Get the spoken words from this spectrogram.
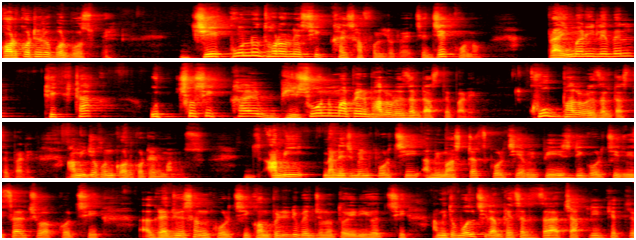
কর্কটের ওপর বসবে। যে কোনো ধরনের শিক্ষায় সাফল্য রয়েছে যে কোনো প্রাইমারি লেভেল ঠিকঠাক উচ্চশিক্ষায় ভীষণ মাপের ভালো রেজাল্ট আসতে পারে, খুব ভালো রেজাল্ট আসতে পারে। আমি যখন কর্কটের মানুষ, আমি ম্যানেজমেন্ট পড়ছি, আমি মাস্টার্স করছি, আমি পিএইচডি করছি রিসার্চ ওয়ার্ক করছি গ্র্যাজুয়েশন করছি কম্পিটিটিভের জন্য তৈরি হচ্ছি। আমি তো বলছিলাম ফ্রেশার্সরা চাকরির ক্ষেত্রে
